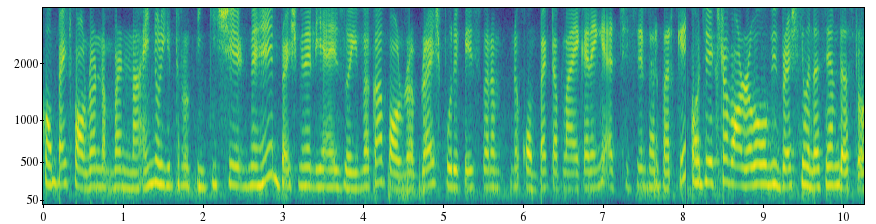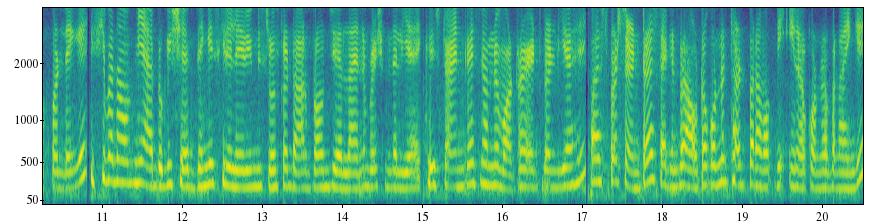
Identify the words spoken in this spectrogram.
compact powder number nine और ये थोड़ा पिंकी शेड में है। ब्रश मैंने लिया है जोइवा का पाउडर ब्रश पूरे फेस पर हम अपने कॉम्पैक्ट अप्लाई करेंगे अच्छे से भर भर के। और जो एक्स्ट्रा पाउडर होगा वो भी ब्रश की मदद से हम डस्ट ऑफ़ कर लेंगे। इसके बाद हम अपनी आईब्रो की शेप देंगे। इसके लिए ले रही हूँ मिस रोज का dark brown gel liner brush में लिया है। क्रिस्टाइन का, इसमें हमने वाटर ऐड कर लिया है। फ़र्स्ट पर सेंटर सेकंड पर आउटर कॉर्नर थर्ड पर हम अपनी इनर कॉर्नर बनाएँगे।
